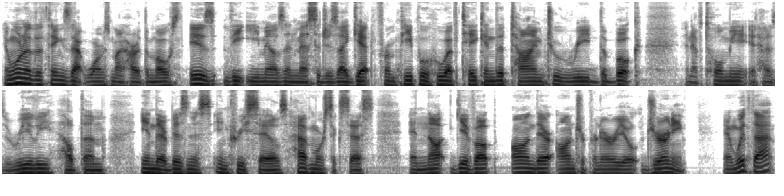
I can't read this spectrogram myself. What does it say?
And one of the things that warms my heart the most is the emails and messages I get from people who have taken the time to read the book and have told me it has really helped them in their business, increase sales, have more success, and not give up on their entrepreneurial journey. And with that,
